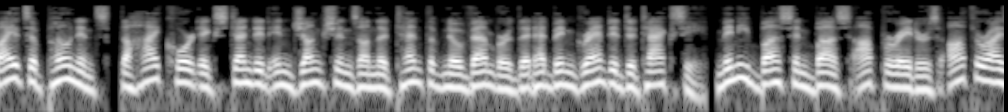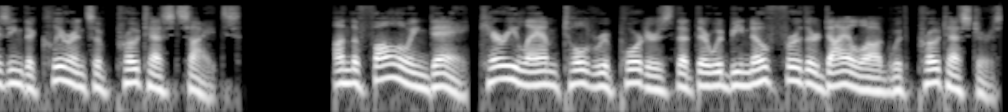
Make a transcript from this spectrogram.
by its opponents, the High Court extended injunctions on 10 November that had been granted to taxi, mini bus and bus operators authorizing the clearance of protest sites. On the following day, Carrie Lam told reporters that there would be no further dialogue with protesters.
